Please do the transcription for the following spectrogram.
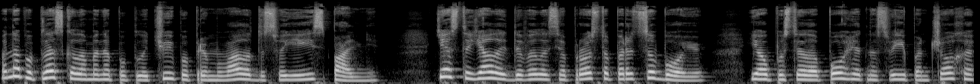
Вона поплескала мене по плечу і попрямувала до своєї спальні. Я стояла і дивилася просто перед собою. Я опустила погляд на свої панчохи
